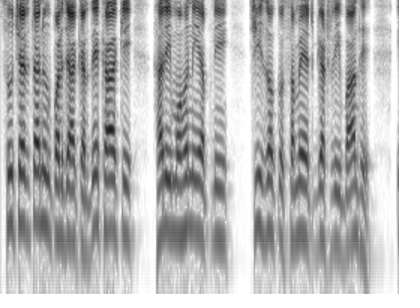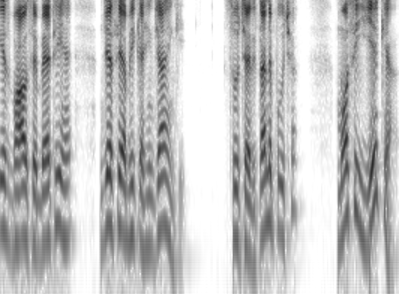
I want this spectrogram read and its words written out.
सुचरिता ने ऊपर जाकर देखा कि हरिमोहनी अपनी चीज़ों को समेट गठरी बांधे इस भाव से बैठी हैं, जैसे अभी कहीं जाएँगी। सुचरिता ने पूछा, मौसी, ये क्या?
